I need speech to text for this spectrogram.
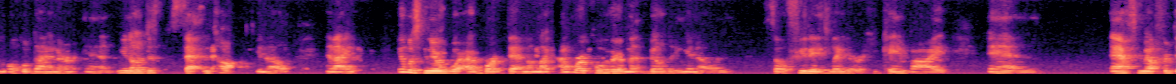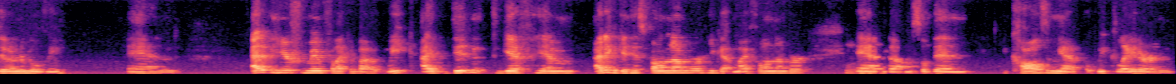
local diner and you know just sat and talked, you know, and I it was near where I worked at, and I'm like I work over there in that building, you know, and so a few days later, he came by and asked me out for dinner and a movie. And I didn't hear from him for like about a week. I didn't give him, I didn't get his phone number. He got my phone number. Mm-hmm. And um, so then he calls me a week later and,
